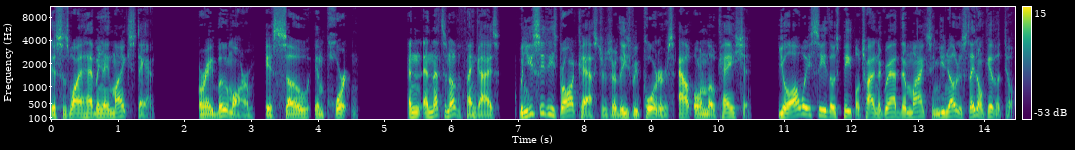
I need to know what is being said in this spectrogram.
This is why having a mic stand or a boom arm is so important. And and that's another thing, guys. When you see these broadcasters or these reporters out on location, you'll always see those people trying to grab them mics, and you notice they don't give it to them.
